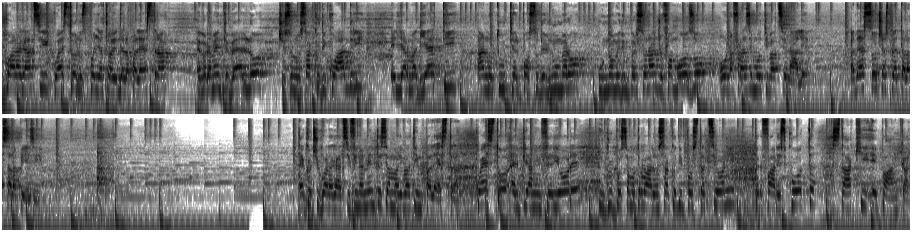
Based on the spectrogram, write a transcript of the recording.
qua ragazzi, questo è lo spogliatoio della palestra, è veramente bello, ci sono un sacco di quadri e gli armadietti hanno tutti al posto del numero un nome di un personaggio famoso o una frase motivazionale. Adesso ci aspetta la sala pesi. Eccoci qua ragazzi, finalmente siamo arrivati in palestra. Questo è il piano inferiore in cui possiamo trovare un sacco di postazioni per fare squat, stacchi e panca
